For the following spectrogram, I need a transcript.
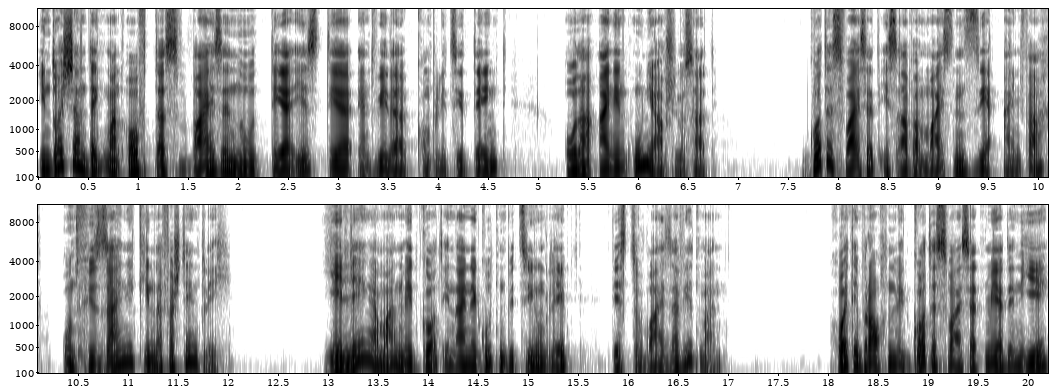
In Deutschland denkt man oft, dass Weise nur der ist, der entweder kompliziert denkt oder einen Uni-Abschluss hat. Gottes Weisheit ist aber meistens sehr einfach und für seine Kinder verständlich. Je länger man mit Gott in einer guten Beziehung lebt, desto weiser wird man. Heute brauchen wir Gottes Weisheit mehr denn je,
